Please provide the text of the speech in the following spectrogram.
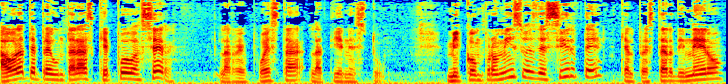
Ahora te preguntarás, ¿qué puedo hacer? La respuesta la tienes tú. Mi compromiso es decirte que al prestar dinero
